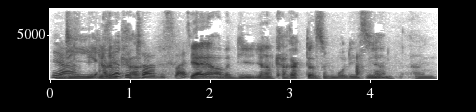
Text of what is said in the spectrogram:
Ja, Die ihren alle Ritter, das weiß ja, man ja, doch. aber die ihren Charakter symbolisieren. Ähm,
